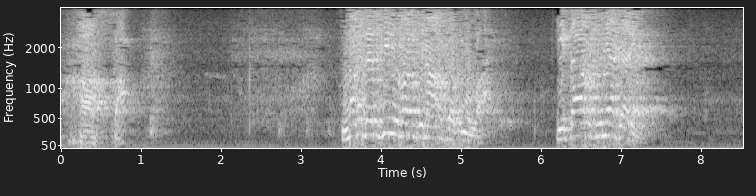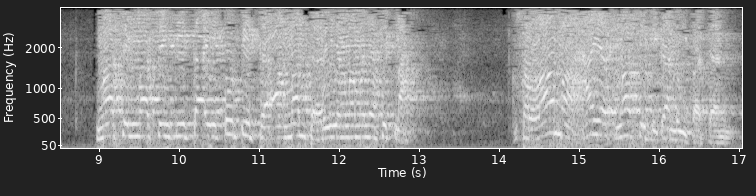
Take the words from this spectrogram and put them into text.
khasah. Maka dari sini Allah kita harus menyadari masing-masing kita itu tidak aman dari yang namanya fitnah. Selama hayat masih dikandung badan.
